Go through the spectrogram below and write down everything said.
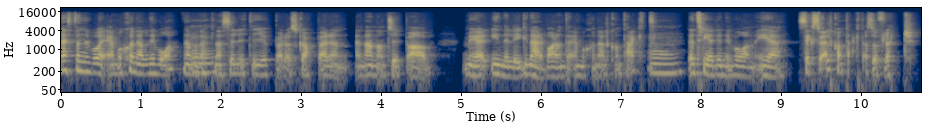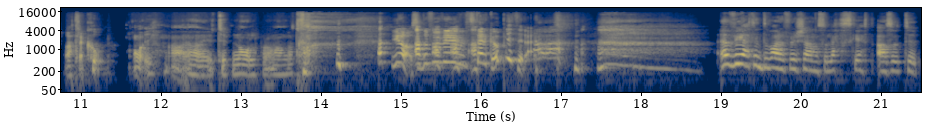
Nästa nivå är emotionell nivå, när man Mm. öppnar sig lite djupare och skapar en, en annan typ av mer innerlig, närvarande emotionell kontakt. Mm. Den tredje nivån är sexuell kontakt, alltså flört och attraktion. Oj, ja, jag har ju typ noll på de andra två. Ja, så då får vi stärka upp lite där. Jag vet inte varför det känns så läskigt. Alltså typ,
